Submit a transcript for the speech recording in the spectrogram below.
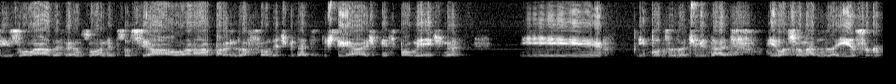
isoladas, né? isolamento social, a paralisação de atividades industriais, principalmente, né? E, e todas as atividades relacionadas a isso, né?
